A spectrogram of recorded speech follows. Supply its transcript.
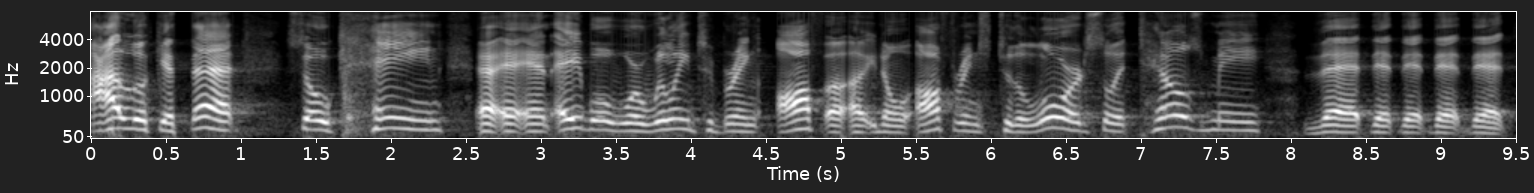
I look at that. So Cain and Abel were willing to bring off, uh, uh, you know, offerings to the Lord. So it tells me that, that, that, that, that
